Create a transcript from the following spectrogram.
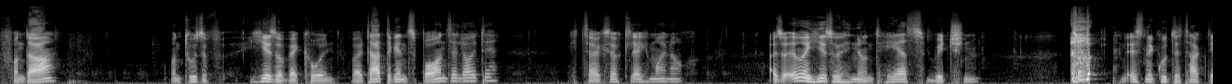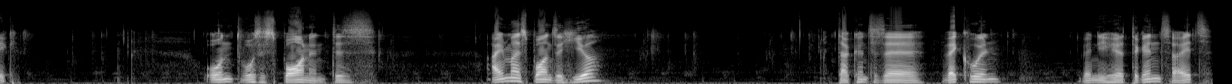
Von da und tu sie hier so wegholen, weil da drin spawnen sie Leute. Ich zeige es euch gleich mal noch. Also immer hier so hin und her switchen. ist eine gute Taktik. Und wo sie spawnen. Das ist einmal spawnen sie hier. Da könnt ihr sie wegholen, wenn ihr hier drin seid.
